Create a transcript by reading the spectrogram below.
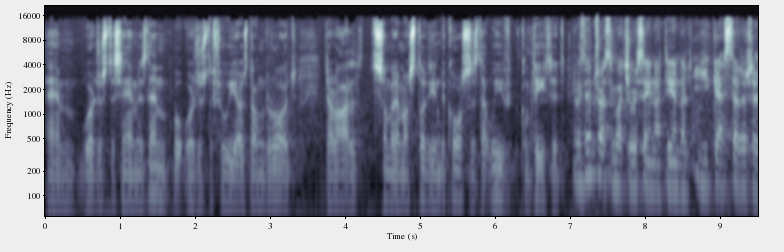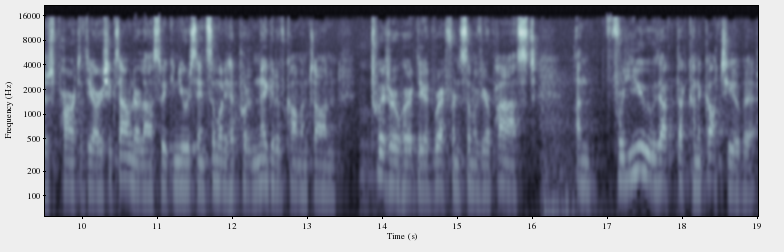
Um, we're just the same as them, but we're just a few years down the road. They're all, some of them are studying the courses that we've completed. It was interesting what you were saying at the end. That you guest edited as part of the Irish Examiner last week, and you were saying somebody had put a negative comment on Twitter where they had referenced some of your past, and for you that that kind of got to you a bit.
